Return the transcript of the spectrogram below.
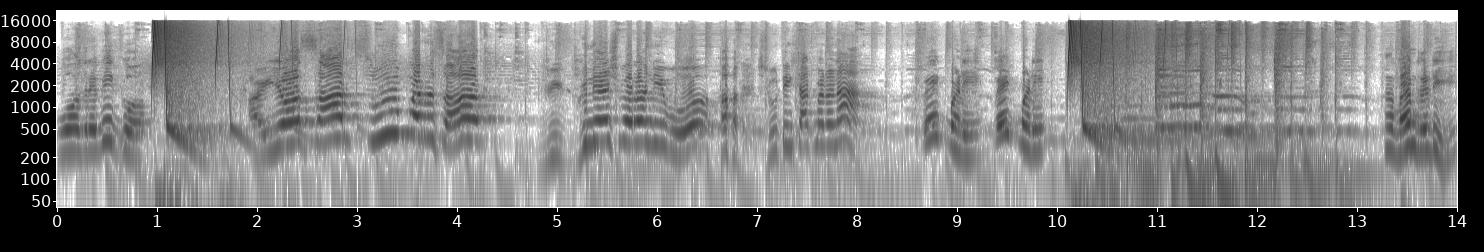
ಹೋದ್ರೆ ವಿಗ್ಗು. ಅಯ್ಯೋ ಸಾರ್ ಸೂಪರ್ ಸಾರ್. ವಿಘ್ನೇಶ್ವರ ನೀವು. ಶೂಟಿಂಗ್ ಸ್ಟಾರ್ಟ್ ಮಾಡೋಣ. ವೇಟ್ ಮಾಡಿ ವೇಟ್ ಮಾಡಿ. ನಾನು ready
